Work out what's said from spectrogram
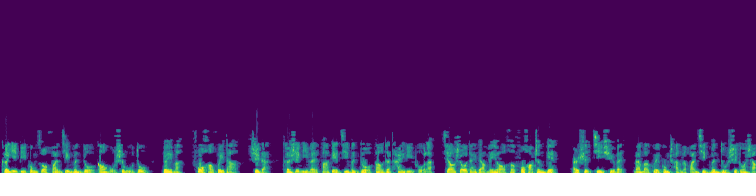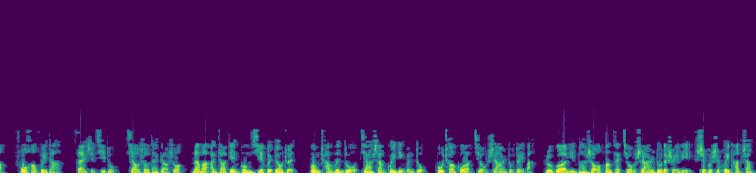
可以比工作环境温度高五十五度，对吗？富豪回答：是的。可是你们发电机温度高的太离谱了。销售代表没有和富豪争辩。而是继续问，那么贵工厂的环境温度是多少？富豪回答三十七度。销售代表说，那么按照电工协会标准，工厂温度加上规定温度，不超过九十二度，对吧？如果您把手放在九十二度的水里，是不是会烫伤？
